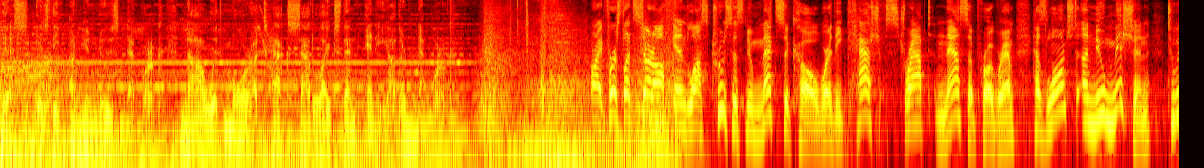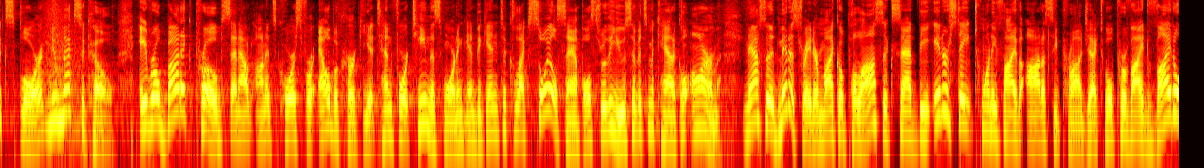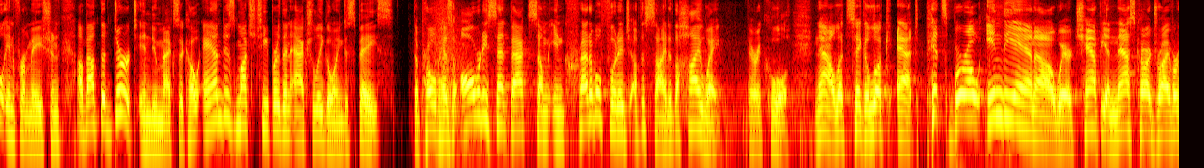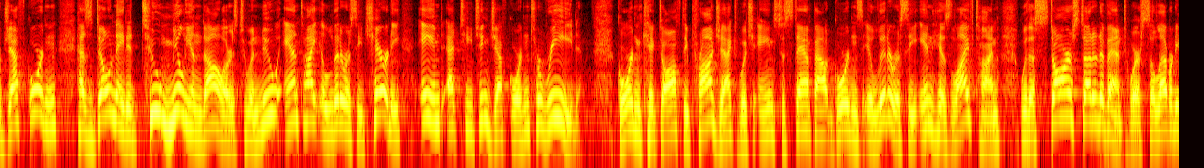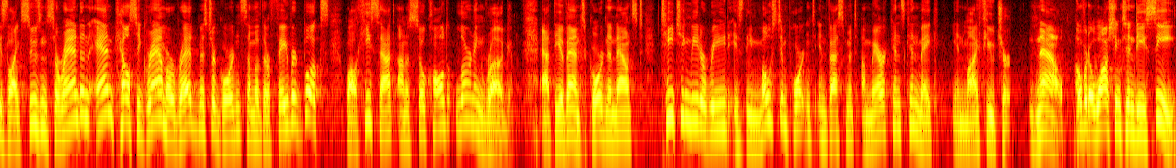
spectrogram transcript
This is the Onion News Network, now with more attack satellites than any other network. All right, first let's start off in Las Cruces, New Mexico, where the cash-strapped NASA program has launched a new mission to explore New Mexico. A robotic probe set out on its course for Albuquerque at 1014 this morning and began to collect soil samples through the use of its mechanical arm. NASA Administrator Michael Polasek said the Interstate 25 Odyssey project will provide vital information about the dirt in New Mexico and is much cheaper than actually going to space. The probe has already sent back some incredible footage of the side of the highway. Very cool. Now let's take a look at Pittsboro, Indiana, where champion NASCAR driver Jeff Gordon has donated $2 million to a new anti-illiteracy charity aimed at teaching Jeff Gordon to read. Gordon kicked off the project, which aims to stamp out Gordon's illiteracy in his lifetime with a star-studded event where celebrities like Susan Sarandon and Kelsey Grammer read Mr. Gordon some of their favorite books while he sat on a so-called learning rug. At the event, Gordon announced, teaching me to read is the most important investment Americans can make in my future. Now, over to Washington, D.C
